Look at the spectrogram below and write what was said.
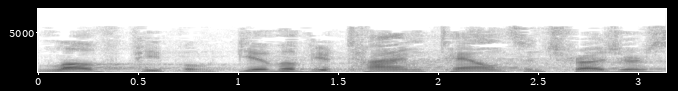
Love people. Give of your time, talents, and treasures.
